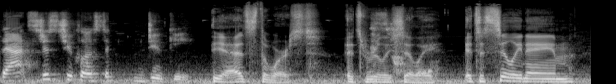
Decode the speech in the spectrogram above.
that's just too close to Dookie. Yeah, it's the worst. It's really silly. It's a silly name.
